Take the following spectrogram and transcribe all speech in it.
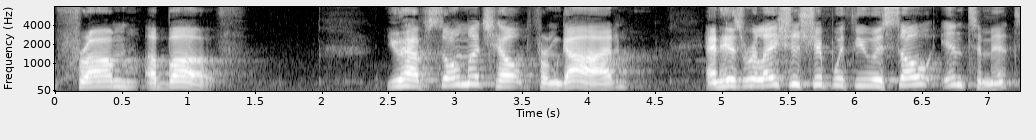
from above. You have so much help from God, and His relationship with you is so intimate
